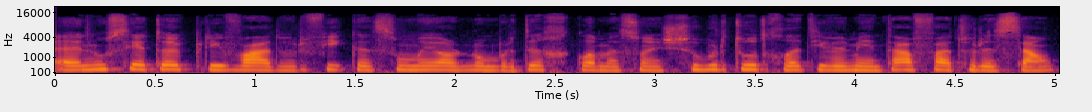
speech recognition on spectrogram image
Eh, no setor privado verifica-se um maior número de reclamações, sobretudo relativamente à faturação,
